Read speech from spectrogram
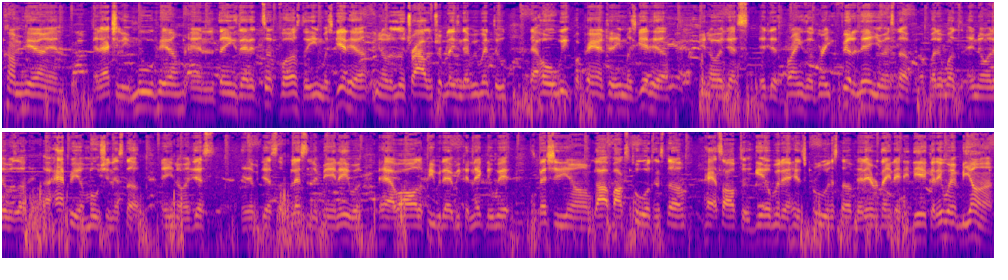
come here and, and actually move here. And the things that it took for us to even get here, you know, the little trials and tribulations that we went through that whole week preparing to even get here, you know, it just it just brings a great feeling in you and stuff. But it was, you know, there was a, a happy emotion and stuff, and you know, it just it was just a blessing to being able to have all the people that we connected with, especially um, God Box tours and stuff. Hats off to Gilbert and his crew and stuff that everything that they did because they went beyond,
